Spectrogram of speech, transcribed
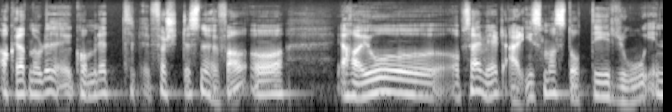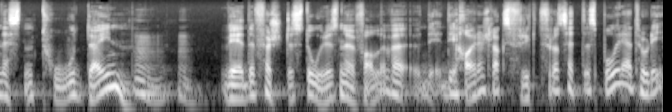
akkurat når det kommer et første snøfall. og jeg har jo observert elg som har stått i ro i nesten to døgn. Mm, mm. Ved det første store snøfallet. De, de, har en slags frykt for å sette spor. Jeg tror de,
